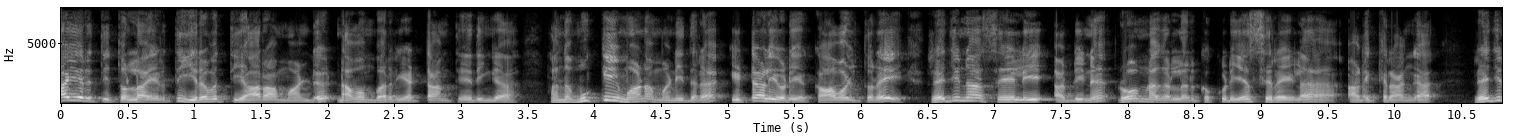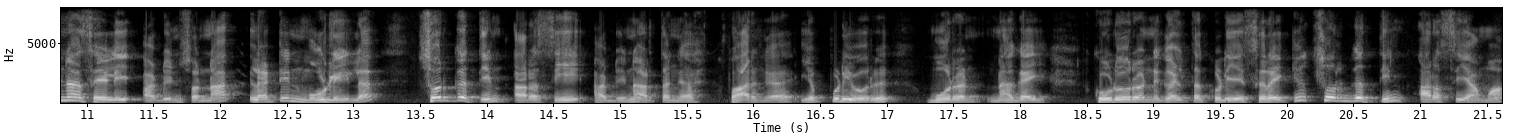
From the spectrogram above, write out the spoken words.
ஆயிரத்தி தொள்ளாயிரத்தி இருபத்தி ஆறாம் ஆண்டு நவம்பர் எட்டாம் தேதிங்க. அந்த முக்கியமான மனிதரை இத்தாலியுடைய காவல்துறை ரெஜினா சேலி அப்படின்னு ரோம் நகரில் இருக்கக்கூடிய சிறையில் அடைக்கிறாங்க. ரெஜினா செயலி அப்படின்னு சொன்னால் லட்டின் மொழியில் சொர்க்கத்தின் அரசி அப்படின்னு அர்த்தங்க. பாருங்க எப்படி ஒரு முரண் நகை கொடூரம் நிகழ்த்தக்கூடிய சிறைக்கு சொர்க்கத்தின் அரசியாமா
